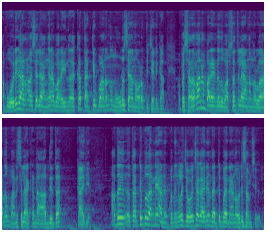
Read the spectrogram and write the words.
അപ്പോൾ ഒരു കാരണവശാലും അങ്ങനെ പറയുന്നതൊക്കെ തട്ടിപ്പാണെന്ന് നൂറ് ശതമാനം ഉറപ്പിച്ചെടുക്കാം. അപ്പോൾ ശതമാനം പറയേണ്ടത് വർഷത്തിലാണെന്നുള്ളതാണ് മനസ്സിലാക്കേണ്ട ആദ്യത്തെ കാര്യം. അത് തട്ടിപ്പ് തന്നെയാണ്. ഇപ്പം നിങ്ങൾ ചോദിച്ച കാര്യം തട്ടിപ്പ് തന്നെയാണ് ഒരു സംശയമില്ല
